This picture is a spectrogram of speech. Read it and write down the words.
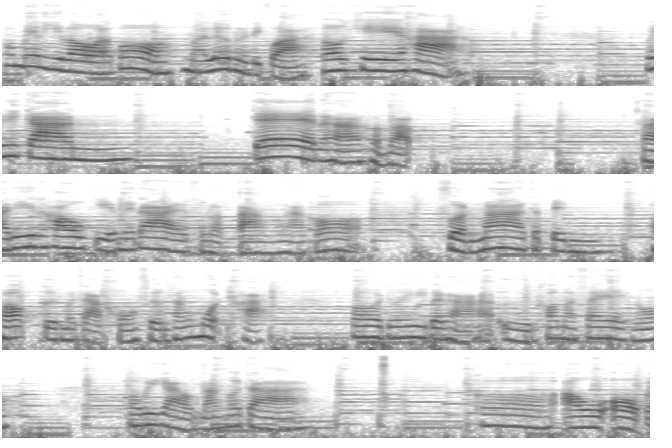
ก็ไม่รีรอแล้วก็มาเริ่มเลยดีกว่า โอเคค่ะ วิธีการแก้นะคะสำหรับ การที่เข้าเกมไม่ได้สำหรับตังนะคะก็ส่วนมากจะเป็นเพราะเกิดมาจากของเสริมทั้งหมดค่ะ ก็จะไม่มีปัญหาอื่นเข้ามาแทรกเนาะเพราะวิธีการของตังก็จะ ก็เอาออกไป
